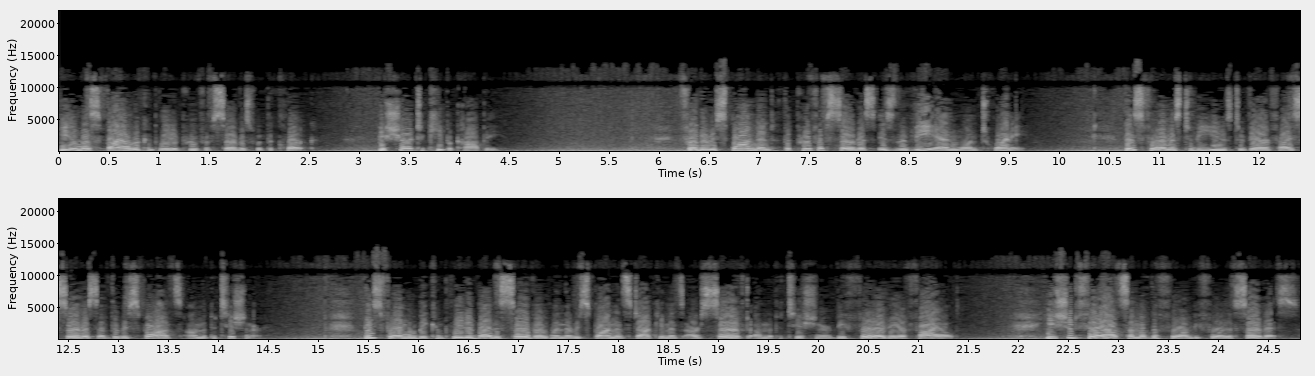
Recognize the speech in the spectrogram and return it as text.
You must file the completed proof of service with the clerk. Be sure to keep a copy. For the respondent, the proof of service is the VN-120. This form is to be used to verify service of the response on the petitioner. This form will be completed by the server when the respondent's documents are served on the petitioner before they are filed. You should fill out some of the form before the service.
